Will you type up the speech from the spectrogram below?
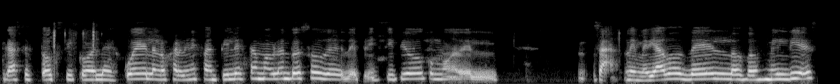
gases tóxicos en la escuela, en los jardines infantiles. Estamos hablando de eso de, principio como del, o sea, de mediados de los 2010.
